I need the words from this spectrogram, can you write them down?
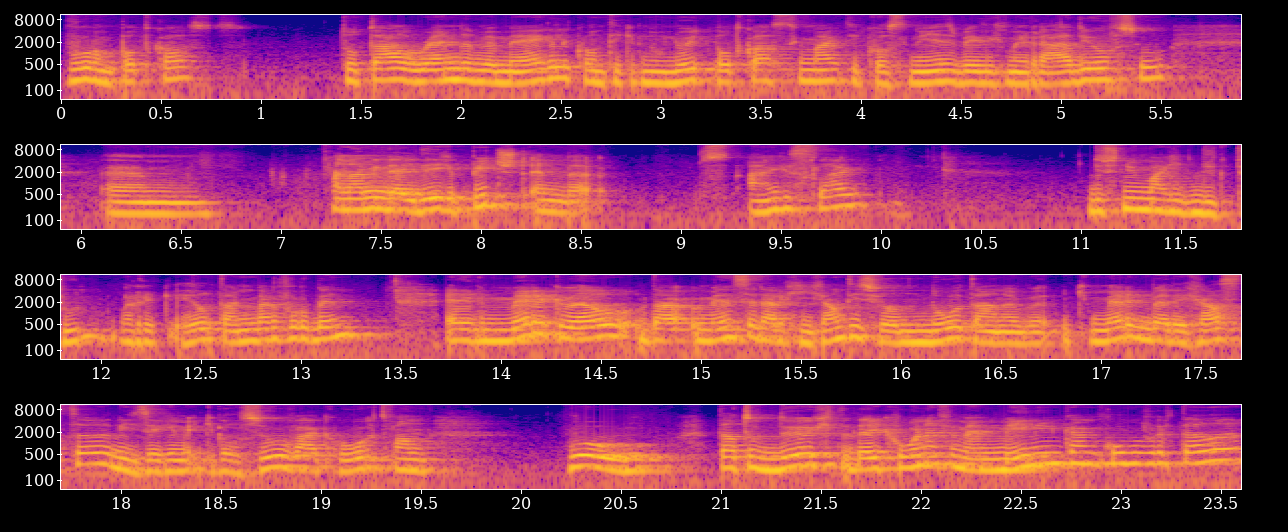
voor een podcast. Totaal random bij mij eigenlijk, want ik heb nog nooit podcast gemaakt. Ik was niet eens bezig met radio of zo. Ehm, en dan heb ik dat idee gepitcht en dat is aangeslagen. Dus nu mag ik dit doen, waar ik heel dankbaar voor ben. En ik merk wel dat mensen daar gigantisch veel nood aan hebben. Ik merk bij de gasten, die zeggen, ik heb al zo vaak gehoord van... Wow, dat doet deugd dat ik gewoon even mijn mening kan komen vertellen.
